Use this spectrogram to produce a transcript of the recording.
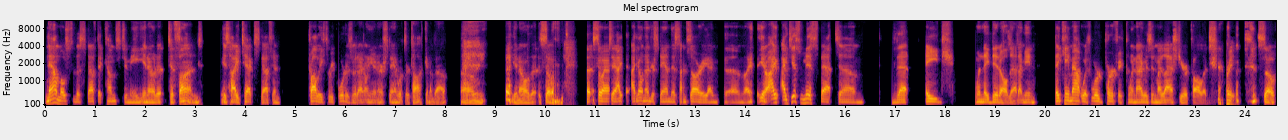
now most of the stuff that comes to me, you know, to, to fund is high tech stuff, and probably three quarters of it I don't even understand what they're talking about. Um, you know, so so I say I, I don't understand this. I'm sorry. I'm um, I you know I I just missed that um, that age when they did all that. I mean, they came out with WordPerfect when I was in my last year of college. Right. so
